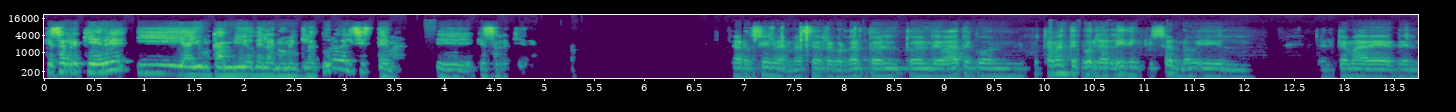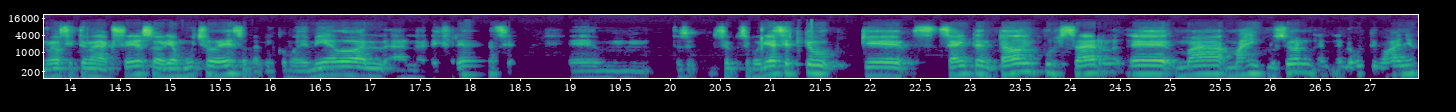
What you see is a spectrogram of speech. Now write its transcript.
que se requiere y hay un cambio de la nomenclatura del sistema eh, que se requiere. Claro, sí, me, hace recordar todo el, todo el debate con justamente con la ley de inclusión, ¿no? Y el, el tema de, del nuevo sistema de acceso, había mucho de eso también, como de miedo al, a la diferencia. Em, entonces, se, se, podría decir que que se ha intentado impulsar eh, más, más, inclusión en, los últimos años.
